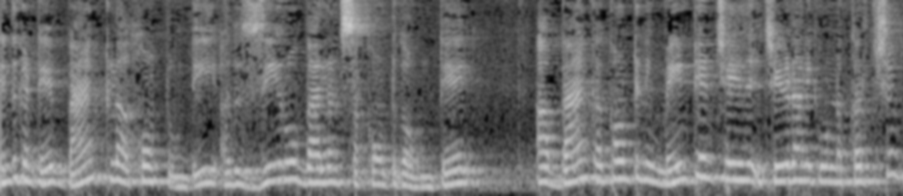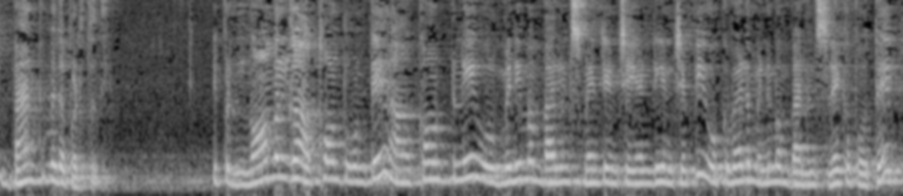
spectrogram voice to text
ఎందుకంటే బ్యాంక్లో అకౌంట్ ఉండి అది జీరో బ్యాలెన్స్ అకౌంట్గా ఉంటే ఆ బ్యాంక్ అకౌంట్ని మెయింటైన్ చేయడానికి ఉన్న ఖర్చు బ్యాంక్ మీద పడుతుంది. ఇప్పుడు నార్మల్గా అకౌంట్ ఉంటే ఆ అకౌంట్ని మినిమం బ్యాలెన్స్ మెయింటైన్ చేయండి అని చెప్పి ఒకవేళ మినిమం బ్యాలెన్స్ లేకపోతే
